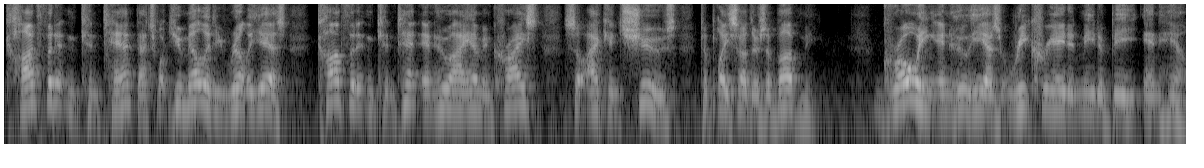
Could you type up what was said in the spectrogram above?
confident and content, that's what humility really is. Confident and content in who I am in Christ, so I can choose to place others above me. Growing in who He has recreated me to be in Him.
